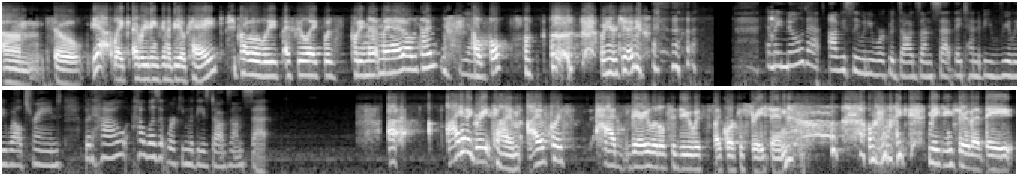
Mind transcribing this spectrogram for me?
Um, so yeah, like everything's going to be okay. She probably, I feel like, was putting that in my head all the time. Yeah. Helpful when you're a kid. And I know that obviously when you work with dogs on set, they tend to be really well trained. But how how was it working with these dogs on set? Uh, I had a great time. I, of course, had very little to do with like orchestration or like making sure that they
